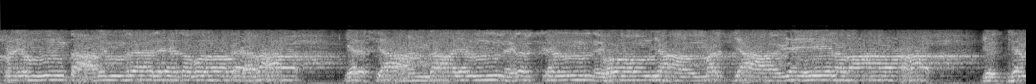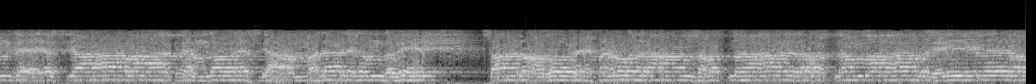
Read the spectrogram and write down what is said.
भगवानुप्रयुम् ताविन्द्रजयतपुरोगरवः यस्याम् गायम् निगत्यम् दिभोम्याम् मर्याव्यैलवाः युध्यन्ते यस्यामाक्रन्दो यस्याम् मदजगन्धभिः सा नो भोरिष्णोदराम् सपत्नासपत्नम् महापृथीर्वेणो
